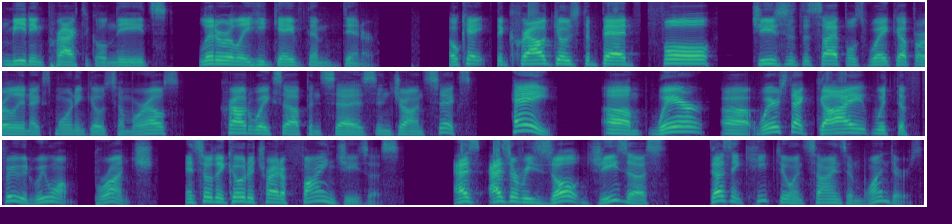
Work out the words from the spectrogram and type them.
meeting practical needs. Literally, he gave them dinner. Okay, the crowd goes to bed full. Jesus' disciples wake up early next morning, go somewhere else. Crowd wakes up and says in John 6, Hey, um, where uh, where's that guy with the food? We want brunch. And so they go to try to find Jesus. As as a result, Jesus doesn't keep doing signs and wonders.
